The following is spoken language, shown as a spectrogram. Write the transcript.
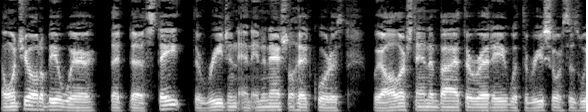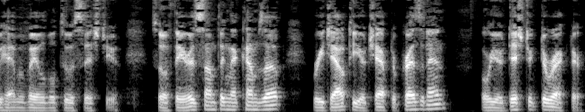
I want you all to be aware that the state, the region, and international headquarters, we all are standing by at the ready with the resources we have available to assist you. So if there is something that comes up, reach out to your chapter president or your district director.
